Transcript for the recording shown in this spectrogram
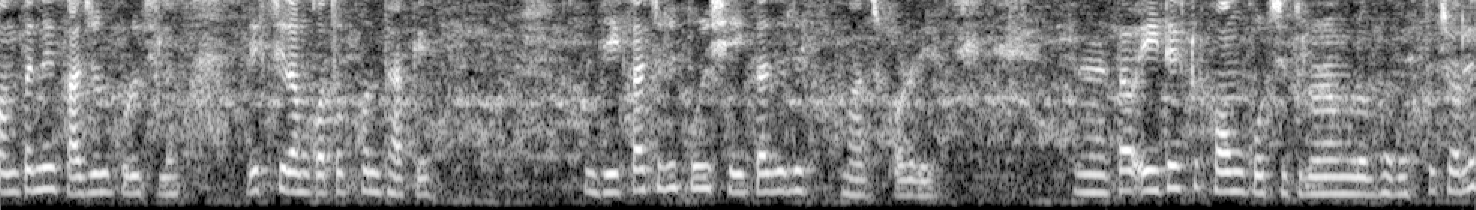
কোম্পানির কাজল পরেছিলাম দেখছিলাম কতক্ষণ থাকে। যে কাজলই পরি সেই কাজলই মাছ করে দেখছি তাও এইটা একটু কম করছে তুলনামূলকভাবে। তো চলে।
